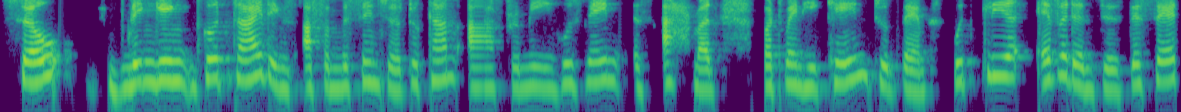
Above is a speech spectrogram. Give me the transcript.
So, bringing good tidings of a messenger to come after me, whose name is Ahmad. But when he came to them with clear evidences, they said,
